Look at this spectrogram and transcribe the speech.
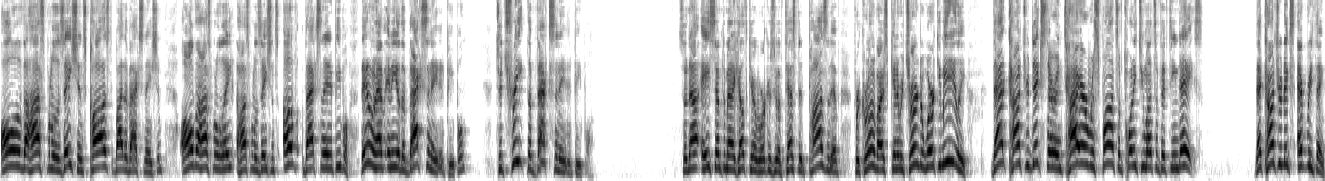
all of the hospitalizations caused by the vaccination, all the hospital hospitalizations of vaccinated people. They don't have any of the vaccinated people to treat the vaccinated people. So now asymptomatic healthcare workers who have tested positive for coronavirus can return to work immediately. That contradicts their entire response of 22 months and 15 days. That contradicts everything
